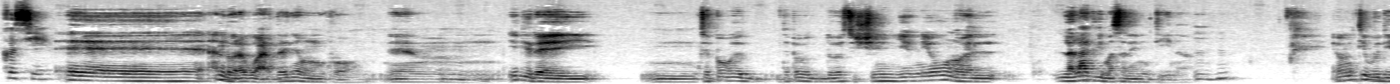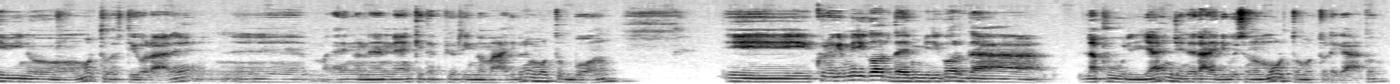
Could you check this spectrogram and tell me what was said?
Così. Eh, allora, guarda, vediamo un po'. Ehm, io direi, mm, se proprio, se proprio dovessi sceglierne uno, è il- la lacrima salentina. Mhm. È un tipo di vino molto particolare, eh, magari non è neanche tra i più rinomati, però è molto buono. E quello che mi ricorda è mi ricorda la Puglia in generale, di cui sono molto molto legato.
